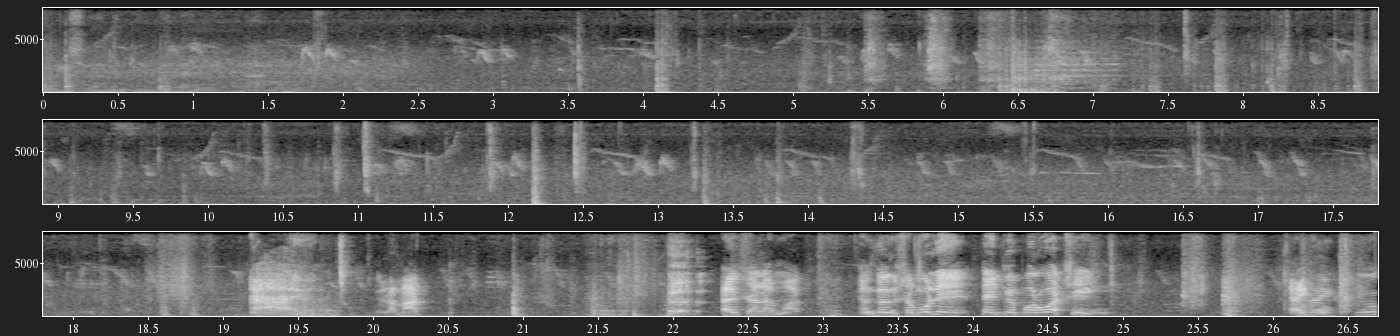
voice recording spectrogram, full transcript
Yun silang naghiwalay. Grabe. Ay, salamat. Ay, salamat. Hanggang sa muli. Thank you for watching. Ay, ko. ko!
